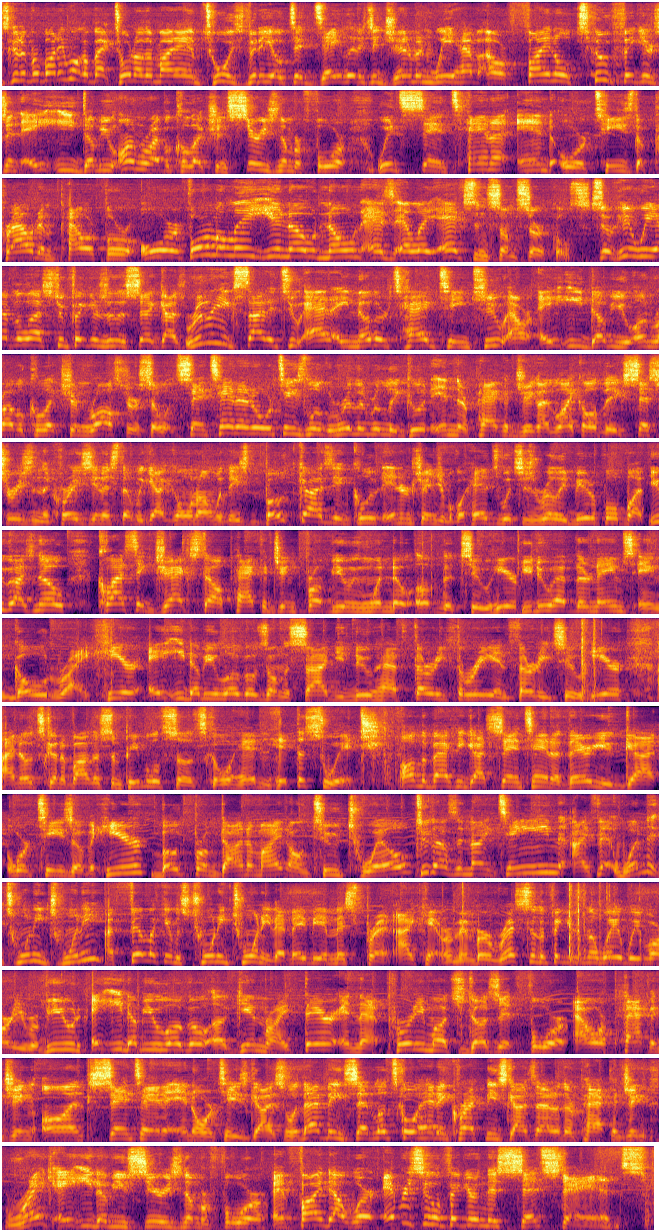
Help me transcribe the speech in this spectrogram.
is good, everybody? Welcome back to another My Damn Toys video. Today, ladies and gentlemen, we have our final two figures in AEW Unrivaled Collection Series number 4 with Santana and Ortiz, the proud and powerful, or formerly, you know, known as LAX in some circles. So here we have the last two figures in the set, guys. Really excited to add another tag team to our AEW Unrivaled Collection roster. So Santana and Ortiz look really, really good in their packaging. I like all the accessories and the craziness that we got going on with these. Both guys include interchangeable heads, which is really beautiful, but you guys know, classic Jakks style packaging, front viewing window of the two here. You do have their names in gold right here. AEW logos on the side. You do have 33 and 32 here. I know it's going to bother some people, so let's go ahead and hit the switch. On the back, you got Santana there. You got Ortiz over here, both from Dynamite on 212. 2019, I think, wasn't it 2020? I feel like it was 2020. That may be a misprint. I can't remember. Rest of the figures in the way we've already reviewed. AEW logo again right there, and that pretty much does it for our packaging on Santana and Ortiz, guys. So with that being said, let's go ahead and crack these guys out of their packaging, rank AEW Series number 4, and find out where every single figure in this set stands.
